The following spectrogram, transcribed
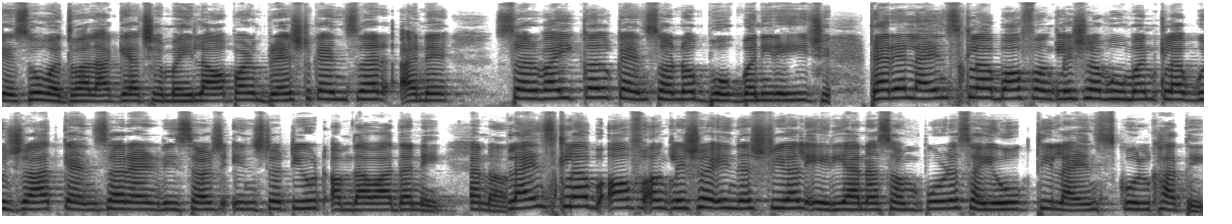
કેસો વધવા લાગ્યા છે. મહિલાઓ પણ બ્રેસ્ટ કેન્સર અને સર્વાઇકલ કેન્સરનો ભોગ બની રહી છે. ત્યારે Lions club of Ankleshwar woman club Gujarat cancer and research institute Ahmedabad અને Lions club of Ankleshwar industrial એરિયાના સંપૂર્ણ સહયોગથી લાયન્સ સ્કૂલ ખાતે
